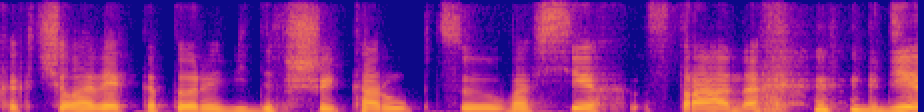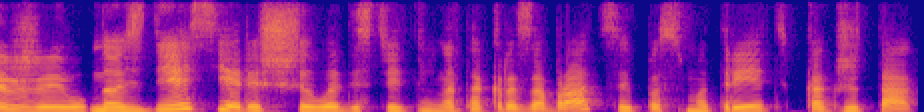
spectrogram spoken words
как человек, который видевший коррупцию во всех странах, где жил. Но здесь я решила действительно так разобраться и посмотреть, как же так,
